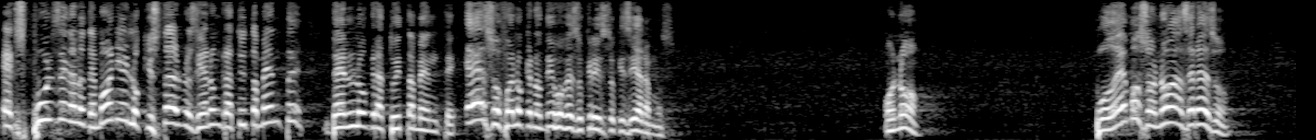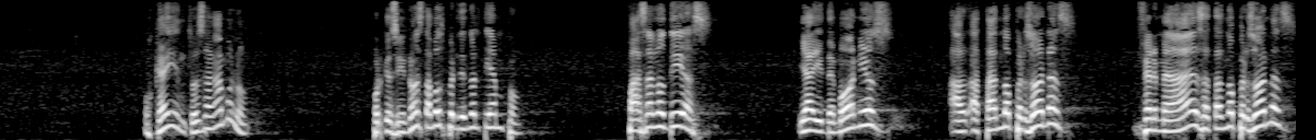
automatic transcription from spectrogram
Expulsen a los demonios y lo que ustedes recibieron gratuitamente, denlo gratuitamente. Eso fue lo que nos dijo Jesucristo que hiciéramos. ¿O no? ¿Podemos o no hacer eso? Ok, entonces hagámoslo. Porque si no, estamos perdiendo el tiempo. Pasan los días y hay demonios atando a personas, enfermedades atando a personas.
